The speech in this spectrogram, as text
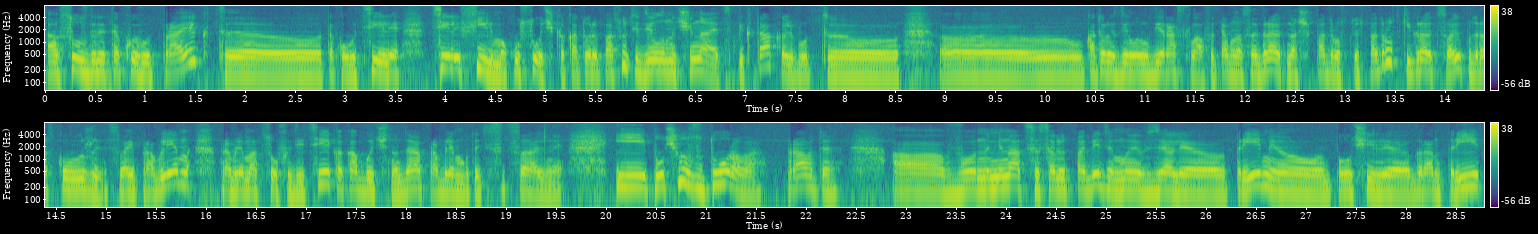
а, создали такой вот проект э, такого теле, телефильма, кусочка, который, по сути дела, начинает спектакль, вот, э, э, который сделал Ярослав. И там у нас играют наши подростки. То есть подростки играют свою подростковую жизнь, свои проблемы, проблемы отцов и детей, как обычно, да, проблемы вот эти социальные. И получилось здорово правда. А В номинации «Салют Победе» мы взяли премию, получили гран-при,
